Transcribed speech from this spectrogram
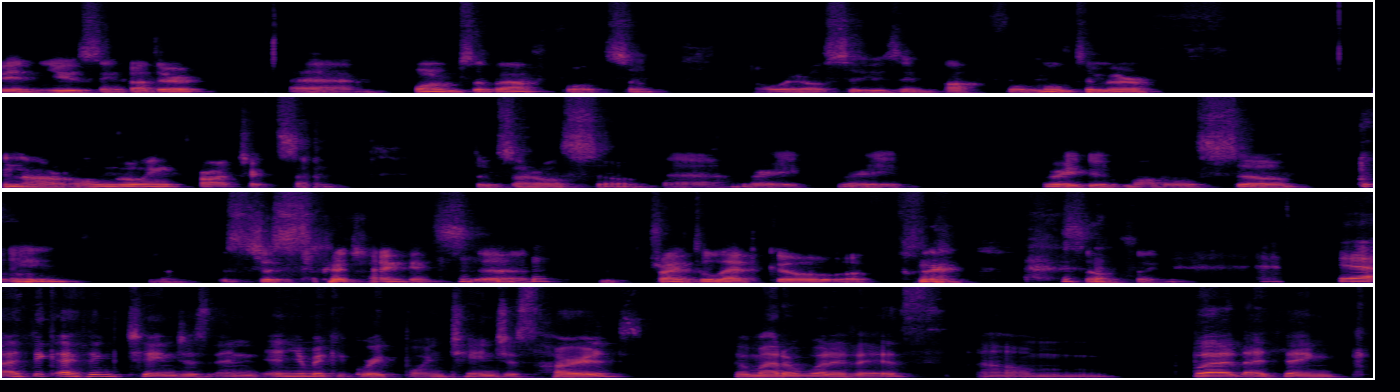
been using other um, forms of AlphaFold, so we're also using AlphaFold Multimer in our ongoing projects, and those are also uh, very very very good models. So it's just I guess uh, trying to let go of something. Yeah, I think I think changes and and you make a great point. Change is hard, no matter what it is. Um, but I think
